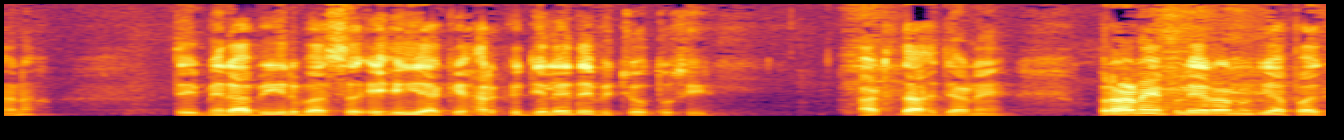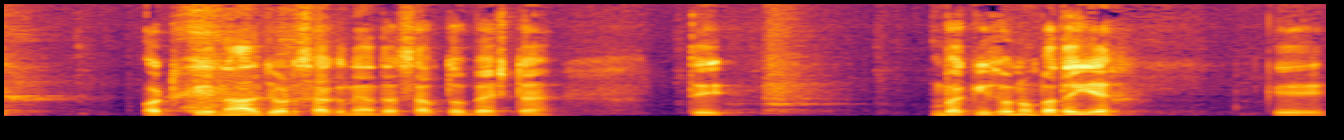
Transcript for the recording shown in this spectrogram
ਹੈਨਾ ਤੇ ਮੇਰਾ ਵੀਰ ਬਸ ਇਹੀ ਆ ਕਿ ਹਰ ਇੱਕ ਜ਼ਿਲ੍ਹੇ ਦੇ ਵਿੱਚੋਂ ਤੁਸੀਂ 8-10 ਜਾਣੇ, ਪੁਰਾਣੇ ਪਲੇਅਰਾਂ ਨੂੰ ਜੇ ਆਪਾਂ ਉੱਠ ਕੇ ਨਾਲ ਜੁੜ ਸਕਦੇ ਆ ਤਾਂ ਸਭ ਤੋਂ ਬੈਸਟ ਹੈ। ਤੇ ਬਾਕੀ ਤੁਹਾਨੂੰ ਪਤਾ ਹੀ ਹੈ ਕਿ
